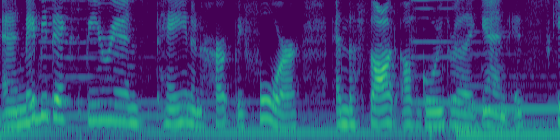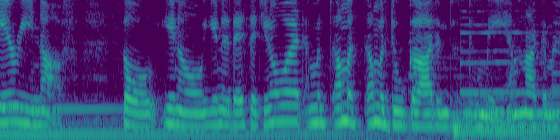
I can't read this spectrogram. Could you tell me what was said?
And maybe they experienced pain and hurt before, and the thought of going through that again is scary enough So, you know, you know, they said, you know what, I'm gonna I'm a, I'm gonna do God and just do me. I'm not gonna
